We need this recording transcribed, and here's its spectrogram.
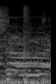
tell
